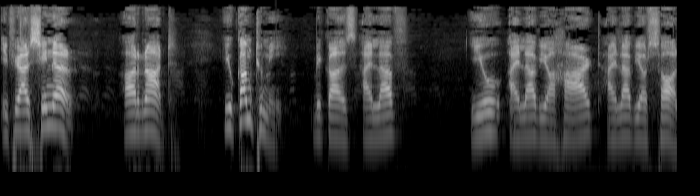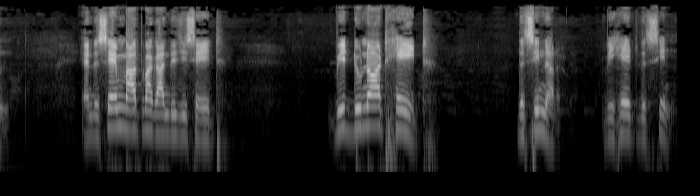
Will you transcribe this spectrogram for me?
if you are a sinner or not, you come to me because I love you, I love your heart, I love your soul. And the same Mahatma Gandhi said, we do not hate the sinner, we hate the sin.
